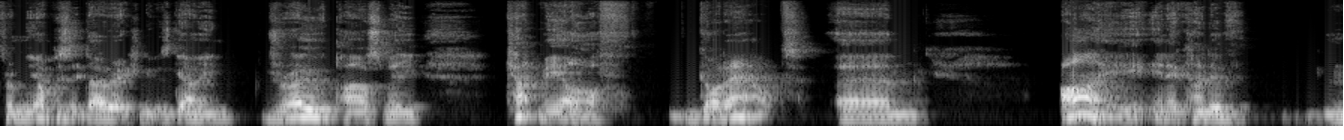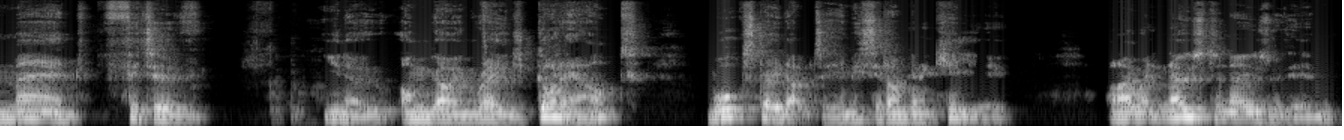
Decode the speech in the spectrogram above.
from the opposite direction it was going, drove past me, cut me off, got out. Um, I, in a kind of mad fit of, you know, ongoing rage, got out, walked straight up to him. He said, I'm going to kill you. And I went nose to nose with him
